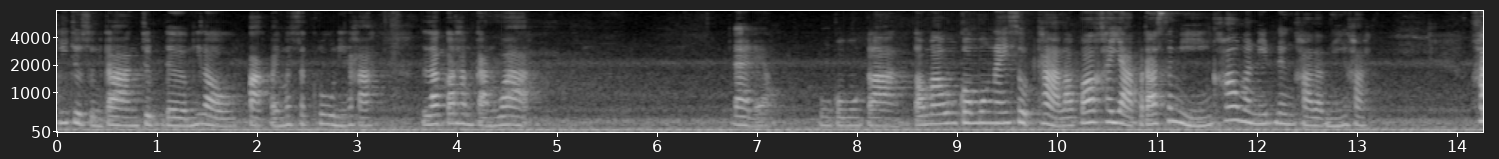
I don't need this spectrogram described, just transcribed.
ที่จุดศูนย์กลางจุดเดิมที่เราปักไปเมื่อสักครู่นี้นะคะ แล้วก็ทำการวาด ได้แล้ว วงกลมวงกลาง ต่อมาวงกลมวงในสุดค่ะ เราก็ขยับรัศมีเข้ามานิดนึงค่ะแบบนี้ค่ะ ใคร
